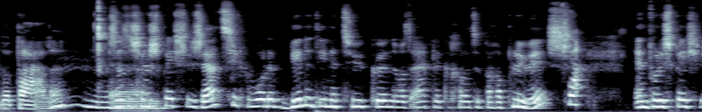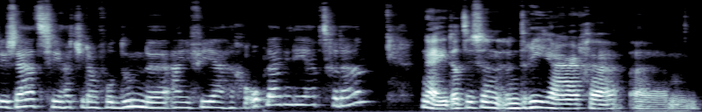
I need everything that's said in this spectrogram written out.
bepalen. Mm, dus dat is jouw ehm, specialisatie geworden binnen die natuurkunde, wat eigenlijk een grote paraplu is. Ja. En voor die specialisatie had je dan voldoende aan je vierjarige opleiding die je hebt gedaan? Nee, dat is een, een driejarige um,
